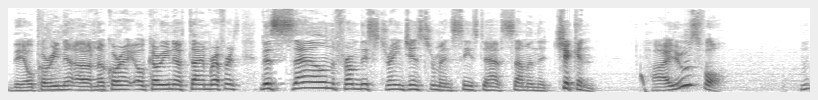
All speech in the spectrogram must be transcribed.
the ocarina, uh, no, ocarina of time reference. The sound from this strange instrument seems to have summoned a chicken. How useful. Hmm?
